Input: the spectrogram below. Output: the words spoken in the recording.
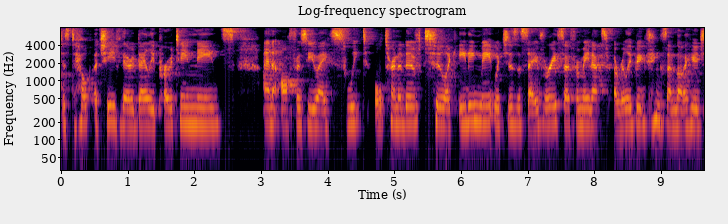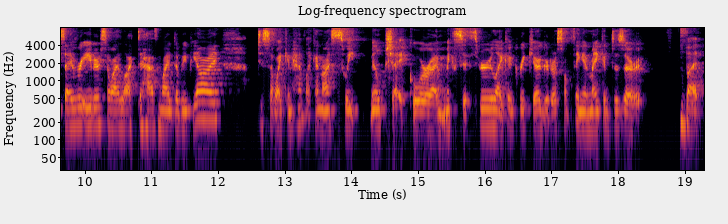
just to help achieve their daily protein needs and it offers you a sweet alternative to like eating meat, which is a savory. So for me, that's a really big thing because I'm not a huge savory eater. So I like to have my WPI just so I can have like a nice sweet milkshake or I mix it through like a Greek yogurt or something and make a dessert. But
